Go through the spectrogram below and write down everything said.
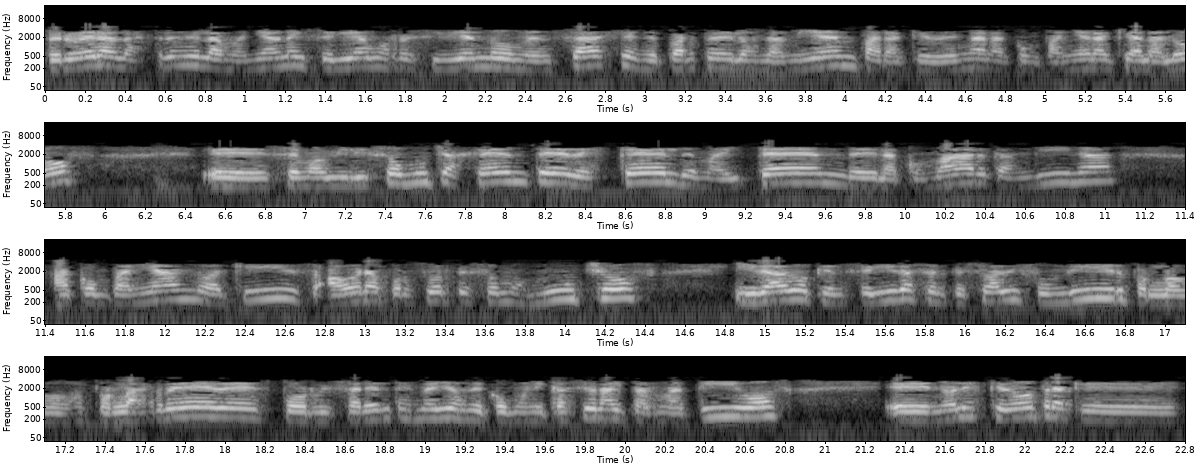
pero era las 3 de la mañana y seguíamos recibiendo mensajes de parte de los Lamien para que vengan a acompañar aquí a la LOF. Eh, se movilizó mucha gente de Esquel, de Maitén, de la comarca andina, acompañando aquí. Ahora, por suerte, somos muchos y dado que enseguida se empezó a difundir por, los, por las redes, por diferentes medios de comunicación alternativos, eh, no les quedó otra que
